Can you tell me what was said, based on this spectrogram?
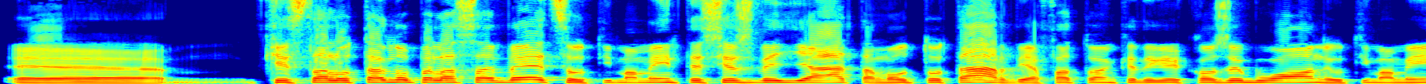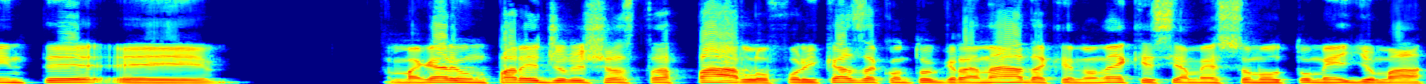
eh, che sta lottando per la salvezza, ultimamente si è svegliata molto tardi, ha fatto anche delle cose buone, ultimamente eh, magari un pareggio riesce a strapparlo fuori casa contro il Granada che non è che sia messo molto meglio, ma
